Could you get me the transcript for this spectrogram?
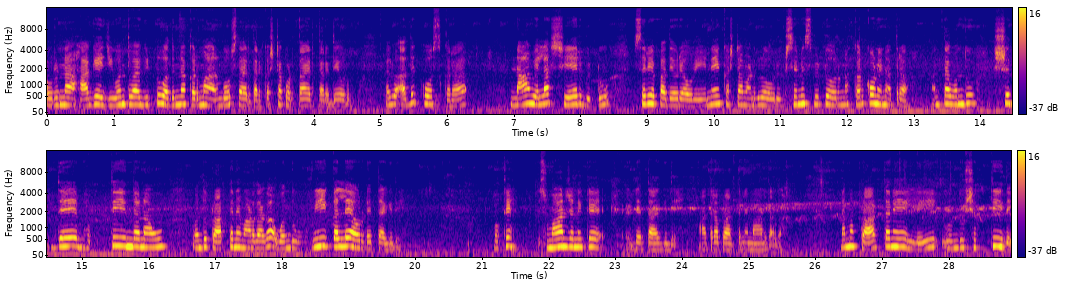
ಅವ್ರನ್ನ ಹಾಗೆ ಜೀವಂತವಾಗಿಟ್ಟು ಅದನ್ನು ಕರ್ಮ ಅನುಭವಿಸ್ತಾ ಇರ್ತಾರೆ, ಕಷ್ಟ ಕೊಡ್ತಾ ಇರ್ತಾರೆ ದೇವರು. ಅಲ್ವಾ? ಅದಕ್ಕೋಸ್ಕರ ನಾವೆಲ್ಲ ಸೇರಿಬಿಟ್ಟು, ಸರಿಯಪ್ಪ ದೇವ್ರೆ, ಅವ್ರು ಏನೇ ಕಷ್ಟ ಮಾಡಿದ್ರು ಅವ್ರಿಗೆ ಕ್ಷಮಿಸಿಬಿಟ್ಟು ಅವ್ರನ್ನ ಕರ್ಕೊಂಡಿನ ಹತ್ರ? ಅಂತ ಒಂದು ಶ್ರದ್ಧೆ, ಭಕ್ತಿಯಿಂದ ನಾವು ಒಂದು ಪ್ರಾರ್ಥನೆ ಮಾಡಿದಾಗ ಒಂದು ವೀಕಲ್ಲೇ ಅವ್ರ ಡೆತ್ ಆಗಿದೆ. ಓಕೆ? ಸುಮಾರು ಜನಕ್ಕೆ ಡೆತ್ ಆಗಿದೆ. ಆ ಥರ ಪ್ರಾರ್ಥನೆ ಮಾಡಿದಾಗ ನಮ್ಮ ಪ್ರಾರ್ಥನೆಯಲ್ಲಿ ಒಂದು ಶಕ್ತಿ ಇದೆ.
